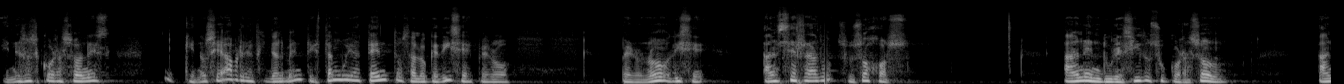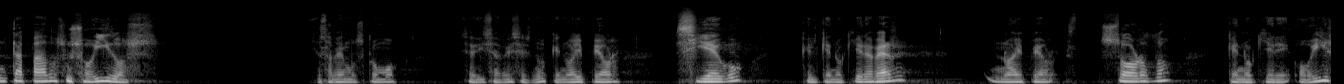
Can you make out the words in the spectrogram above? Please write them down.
en esos corazones que no se abren finalmente. Están muy atentos a lo que dice, pero, pero no, dice, han cerrado sus ojos, han endurecido su corazón, han tapado sus oídos. Ya sabemos cómo se dice a veces. Que no hay peor ciego que el que no quiere ver, no hay peor sordo que no quiere oír.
